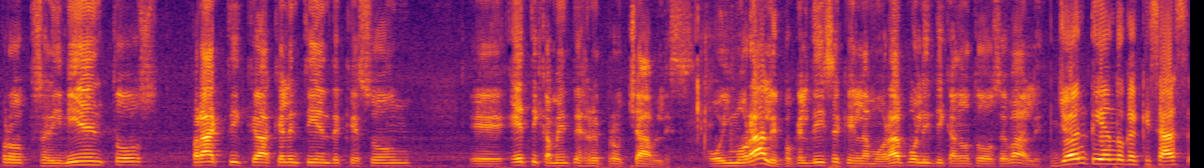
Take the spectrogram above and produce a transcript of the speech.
procedimientos, prácticas que él entiende que son eh, éticamente reprochables o inmorales, porque él dice que en la moral política no todo se vale. Yo entiendo que quizás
